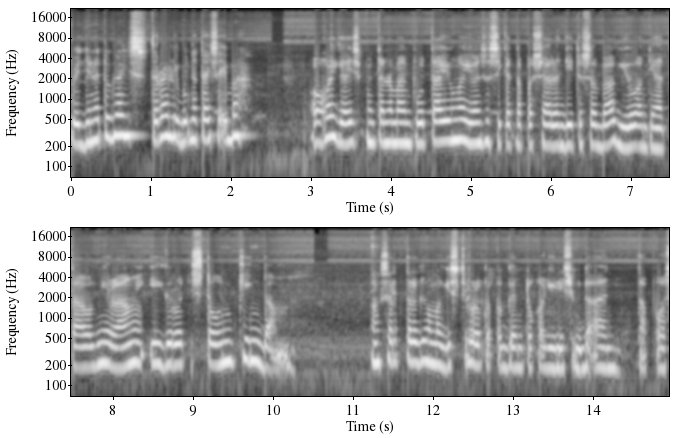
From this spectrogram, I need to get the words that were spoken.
Pwede na to guys. Tara, libot na tayo sa iba. Okay guys, punta naman po tayo ngayon sa sikat na pasyalan dito sa Baguio, ang tinatawag nilang Igorot Stone Kingdom. Ang sarap talaga mag-stroll kapag ganito kalinis yung daan. Tapos,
